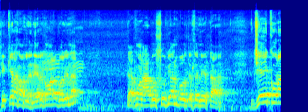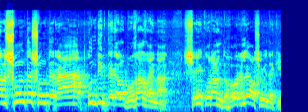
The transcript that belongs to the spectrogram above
ঠিক কিনা বলেন? এরকম আরও বলি না? এখন আবু সুফিয়ান বলতেছে, নেতা, যে কোরআন শুনতে শুনতে রাত কোন দিক দিয়ে গেল বোঝা যায় না। সেই কোরআন ধরলে অসুবিধা কি?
